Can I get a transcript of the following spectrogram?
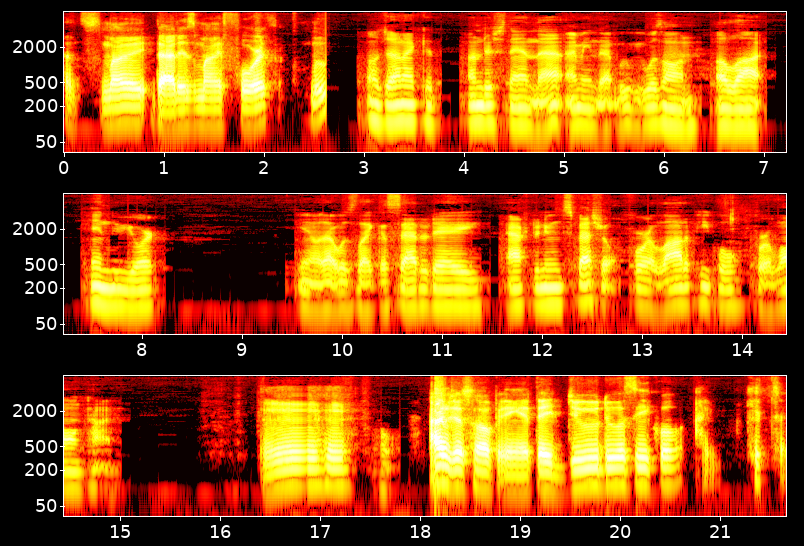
that's my that is my fourth movie. Oh, John, I could understand that. I mean, that movie was on a lot in New York. You know, that was like a Saturday afternoon special for a lot of people for a long time. hmm I'm just hoping if they do do a sequel, I get to.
